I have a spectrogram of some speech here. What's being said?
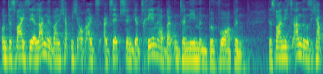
und das war ich sehr lange, weil ich habe mich auch als, als selbstständiger Trainer bei Unternehmen beworben. Das war nichts anderes. Ich habe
